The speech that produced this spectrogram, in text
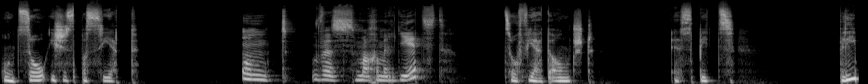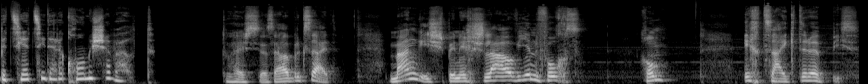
Und so ist es passiert. Und was machen wir jetzt? Sophie hat Angst. Ein bisschen. Bleiben sie jetzt in dieser komischen Welt? Du hast es ja selber gesagt. Manchmal bin ich schlau wie ein Fuchs. Komm, ich zeig dir etwas.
